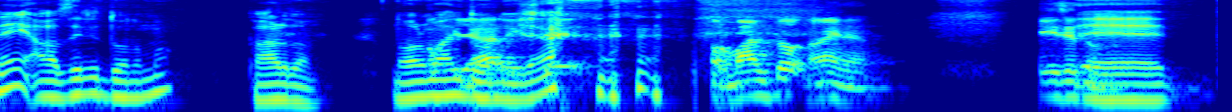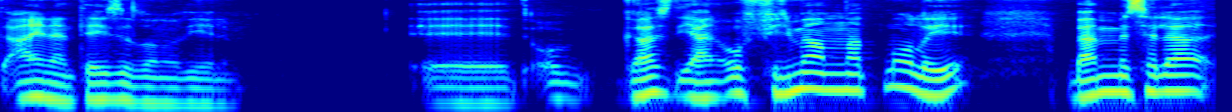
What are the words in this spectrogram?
ne Azeri donu mu? Pardon. Normal Ya donuyla. işte, normal don aynen. Teyze donu. E, aynen teyze donu diyelim. E, o gaz yani o filmi anlatma olayı ben mesela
